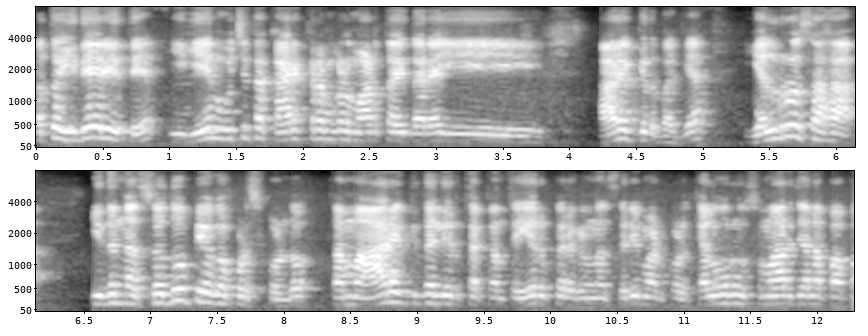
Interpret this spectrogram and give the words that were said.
ಮತ್ತು ಇದೇ ರೀತಿ ಈಗ ಏನು ಉಚಿತ ಕಾರ್ಯಕ್ರಮಗಳು ಮಾಡ್ತಾ ಇದ್ದಾರೆ ಈ ಆರೋಗ್ಯದ ಬಗ್ಗೆ ಎಲ್ಲರೂ ಸಹ ಇದನ್ನ ಸದುಪಯೋಗ ಪಡಿಸ್ಕೊಂಡು ತಮ್ಮ ಆರೋಗ್ಯದಲ್ಲಿ ಇರ್ತಕ್ಕಂಥ ಏರುಪೇರುಗಳನ್ನ ಸರಿ ಮಾಡ್ಕೊಳ್ಳಿ ಕೆಲವರು ಸುಮಾರು ಜನ ಪಾಪ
